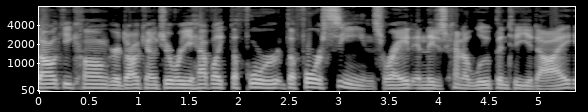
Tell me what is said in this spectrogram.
Donkey Kong or Donkey Kong 2 where you have like the four the four scenes, right? And they just kind of loop until you die.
